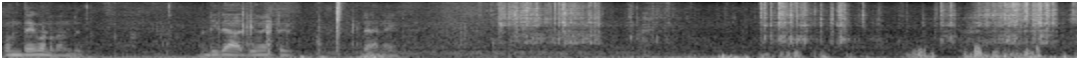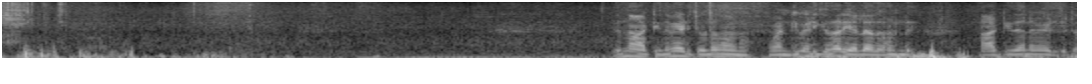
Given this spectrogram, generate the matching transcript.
കൊന്തയും കൊണ്ടുവന്നുണ്ട് വണ്ടിയിൽ ആദ്യമായിട്ട് ഇടാനായിട്ട് ഇത് നാട്ടിൽ നിന്ന് മേടിച്ചോണ്ട് വണ്ടി മേടിക്കുന്ന അറിയാലോ അതുകൊണ്ട് നാട്ടിൽ തന്നെ മേടിച്ചിട്ട്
